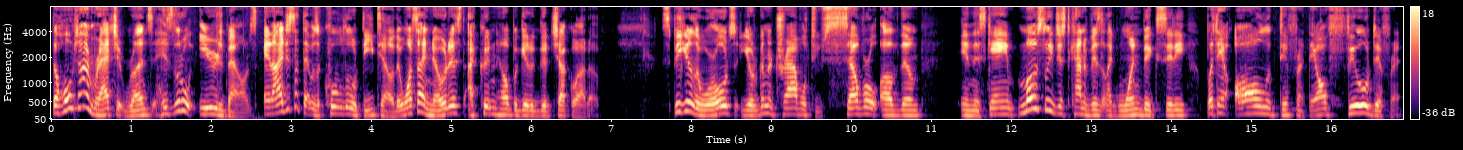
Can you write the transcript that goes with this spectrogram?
the whole time Ratchet runs, his little ears bounce. And I just thought that was a cool little detail that once I noticed, I couldn't help but get a good chuckle out of. Speaking of the worlds, you're going to travel to several of them in this game. Mostly just kind of visit like one big city, but they all look different. They all feel different.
